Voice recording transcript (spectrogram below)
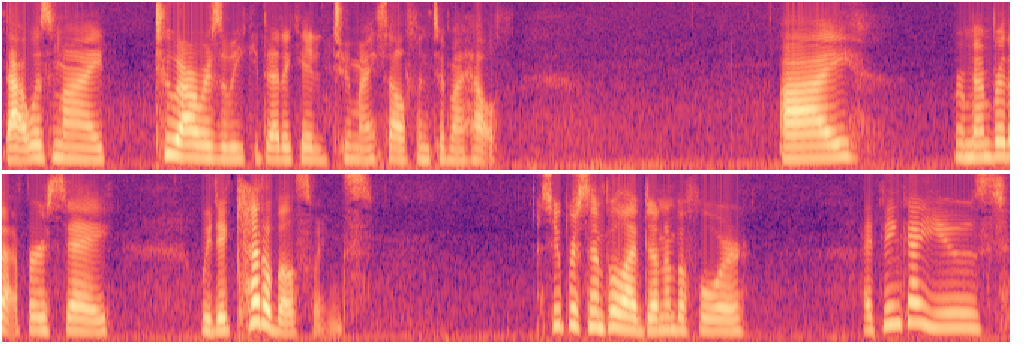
That was my two hours a week dedicated to myself and to my health. I remember that first day we did kettlebell swings. Super simple, I've done them before. I think I used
